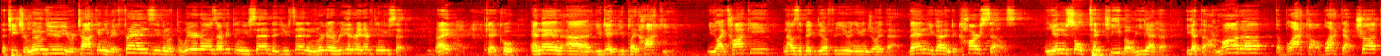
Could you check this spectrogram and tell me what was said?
The teacher moved you, you were talking, you made friends, even with the weirdos, everything you said that you said, and we're going to reiterate everything you said, right? Okay, cool. And then uh, you did, you played hockey. You liked hockey, and that was a big deal for you, and you enjoyed that. Then you got into car sales, and you and you sold Tim Tebow. He had the he got the Armada, the black all blacked out truck,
